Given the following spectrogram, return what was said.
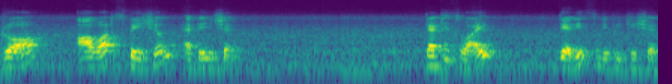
draw our special attention. That is why there is repetition.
